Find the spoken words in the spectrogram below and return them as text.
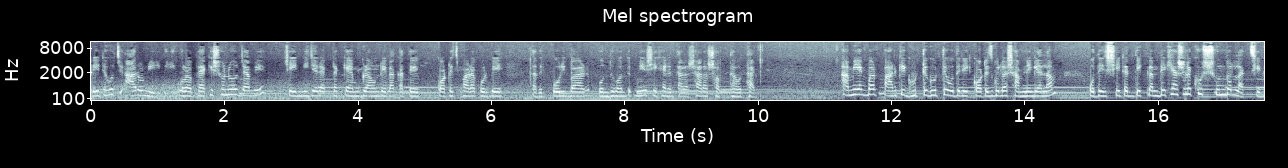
আর এটা হচ্ছে আরও নিরিবিলি। ওরা ভ্যাকেশনেও যাবে, সেই নিজের একটা ক্যাম্প গ্রাউন্ড এলাকাতে কটেজ ভাড়া করবে, তাদের পরিবার বন্ধু বান্ধব নিয়ে সেখানে তারা সারা সপ্তাহ থাকবে। আমি একবার পার্কে ঘুরতে ঘুরতে ওদের এই কটেজগুলোর সামনে গেলাম, ওদের সেটা দেখলাম, দেখে আসলে খুব সুন্দর লাগছিল।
